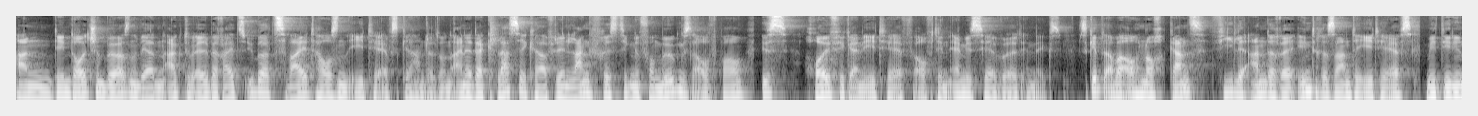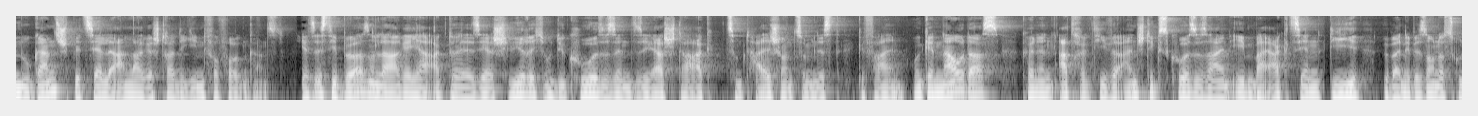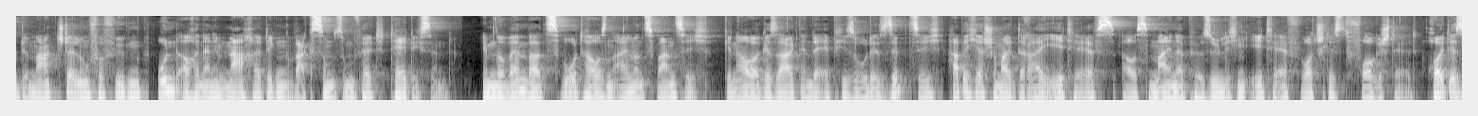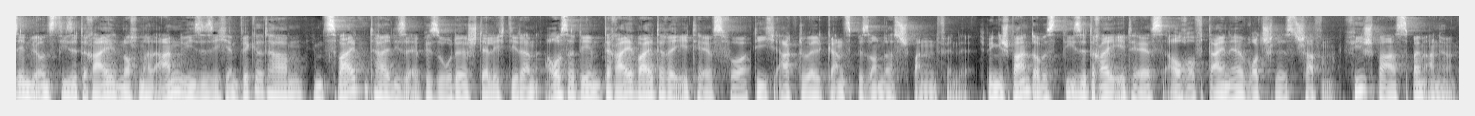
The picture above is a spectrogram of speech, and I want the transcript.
An den deutschen Börsen werden aktuell bereits über 2000 ETFs gehandelt und einer der Klassiker für den langfristigen Vermögensaufbau ist häufig ein ETF auf den MSCI World Index. Es gibt aber auch noch ganz viele andere interessante ETFs, mit denen du ganz spezielle Anlagestrategien verfolgen kannst. Jetzt ist die Börsenlage ja aktuell sehr schwierig und die Kurse sind sehr stark, zum Teil schon zumindest, gefallen. Und genau das können attraktive Einstiegskurse sein, eben bei Aktien, die über eine besonders gute Marktstellung verfügen und auch in einem nachhaltigen Wachstumsumfeld tätig sind. Im November 2021, genauer gesagt in der Episode 70, habe ich ja schon mal drei ETFs aus meiner persönlichen ETF-Watchlist vorgestellt. Heute sehen wir uns diese drei nochmal an, wie sie sich entwickelt haben. Im zweiten Teil dieser Episode stelle ich dir dann außerdem drei weitere ETFs vor, die ich aktuell ganz besonders spannend finde. Ich bin gespannt, ob es diese drei ETFs auch auf deine Watchlist schaffen. Viel Spaß beim Anhören.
